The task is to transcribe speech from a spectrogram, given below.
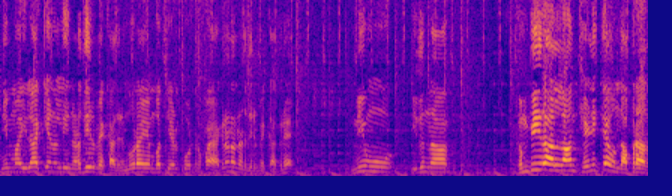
ನಿಮ್ಮ ಇಲಾಖೆಯಲ್ಲಿ ನಡೆದಿರಬೇಕಾದ್ರೆ, ನೂರ ಎಂಬತ್ತೇಳು ಕೋಟಿ ರೂಪಾಯಿ ಹಗರಣ ನಡೆದಿರಬೇಕಾದ್ರೆ, ನೀವು ಇದನ್ನ ಗಂಭೀರ ಅಲ್ಲ ಅಂತ ಹೇಳಿದ್ದೇ ಒಂದು ಅಪರಾಧ.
